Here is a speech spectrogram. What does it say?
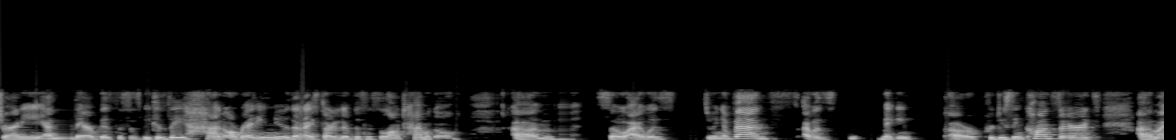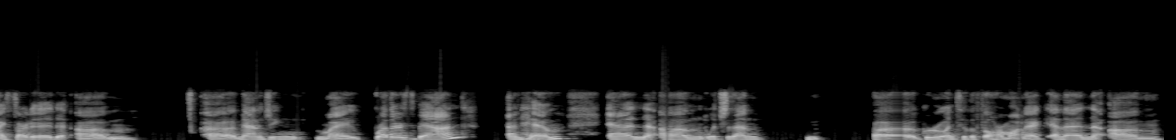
journey and their businesses because they had already knew that I started a business a long time ago. Um, so I was doing events, I was making or producing concerts. Um, I started um, uh, managing my brother's band and him, and um, which then uh, grew into the Philharmonic. And then um,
